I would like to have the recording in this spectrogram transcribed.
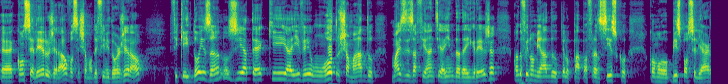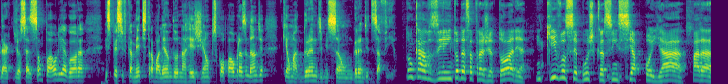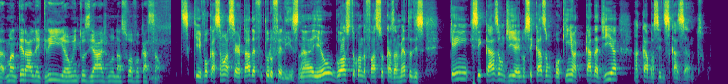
é, conselheiro geral, você chama definidor geral. Fiquei dois anos e até que aí veio um outro chamado mais desafiante ainda da igreja, quando fui nomeado pelo Papa Francisco como bispo auxiliar da Arquidiocese de São Paulo e agora especificamente trabalhando na região episcopal Brasilândia, que é uma grande missão, um grande desafio. Dom Carlos, e em toda essa trajetória, em que você busca assim se apoiar para manter a alegria, o entusiasmo na sua vocação? Diz que vocação acertada é futuro feliz, né? E eu gosto quando faço o casamento diz quem se casa um dia e não se casa um pouquinho, a cada dia acaba se descasando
